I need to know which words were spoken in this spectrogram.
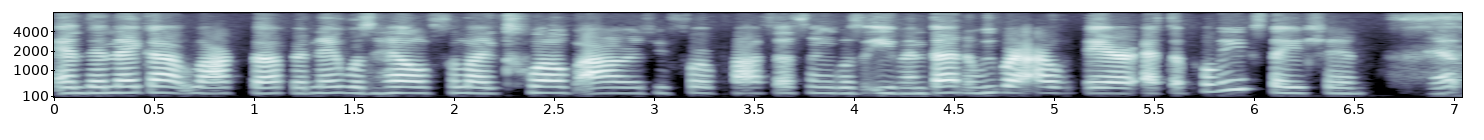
and then they got locked up and they was held for like 12 hours before processing was even done and we were out there at the police station. Yep.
